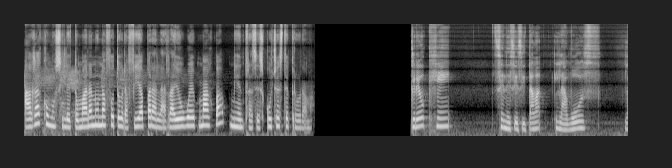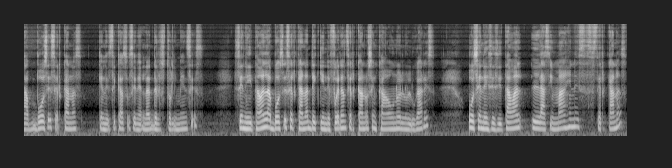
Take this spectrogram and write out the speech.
Haga como si le tomaran una fotografía para la radio web Magba mientras escucha este programa. Creo que se necesitaba la voz, las voces cercanas, que en este caso serían las de los tolimenses. Se necesitaban las voces cercanas de quienes fueran cercanos en cada uno de los lugares. O se necesitaban las imágenes cercanas,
